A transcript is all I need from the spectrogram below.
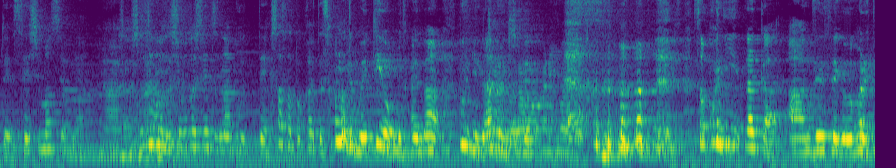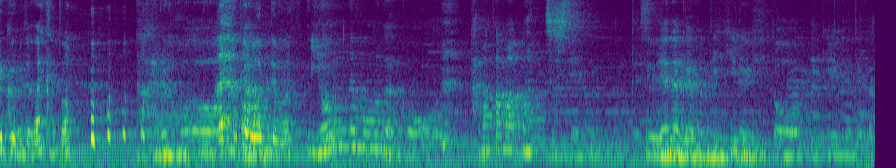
て接しますよね。ぐずぐず仕事してんじゃなくってさっさと帰ってサウナでも行けよみたいなふうになるので。そこになんか安全性が生まれてくるんじゃないかと。なるほど。思ってます。いろんなものがこうたまたまマッチしてるんですね、うん、なんかやっぱできる人できる人というか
